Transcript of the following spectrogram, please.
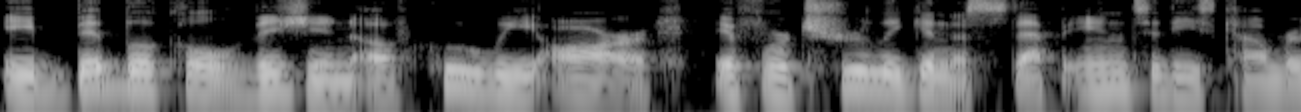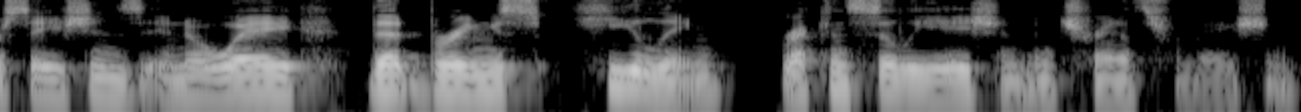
a biblical vision of who we are if we're truly going to step into these conversations in a way that brings healing, reconciliation, and transformation.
